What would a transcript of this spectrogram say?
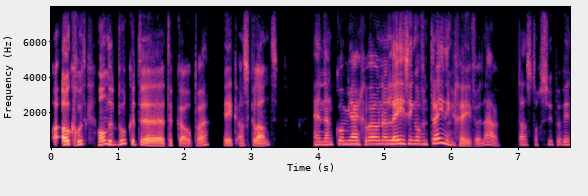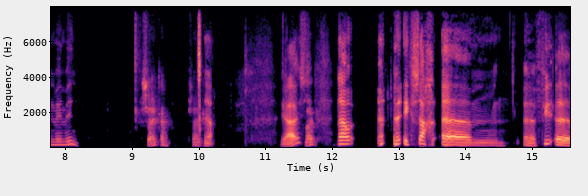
ook goed, 100 boeken te, te kopen, ik als klant. En dan kom jij gewoon een lezing of een training geven. Nou, dat is toch super win-win-win. Zeker, zeker. Ja. Juist. Leuk. Nou, ik zag um, uh, uh,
